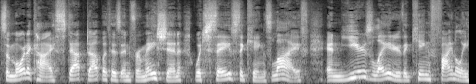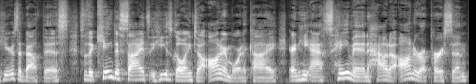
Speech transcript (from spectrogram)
so Mordecai stepped up with his information, which saves the king's life. And years later, the king finally hears about this, so the king decides that he's going to honor Mordecai, and he asks Haman how to honor a person.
